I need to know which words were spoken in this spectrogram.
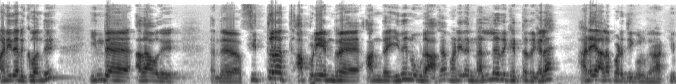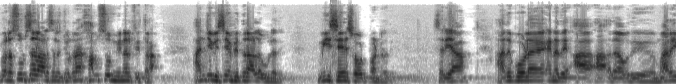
மனிதனுக்கு வந்து இந்த அதாவது அந்த ஃபித்ரத் அப்படி என்ற அந்த இதனூடாக மனிதன் நல்லது கெட்டதுகளை அடையாளப்படுத்திக் கொள்கிறான். இப்ப ரசூல் சல்லா அலுவலம் சொல்றான் ஹம்சு மினல் ஃபித்ரா. அஞ்சு விஷயம் ஃபித்ரால உள்ளது. மீசே ஷோட் பண்றது. சரியா? அதுபோல என்னது அதாவது மறை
